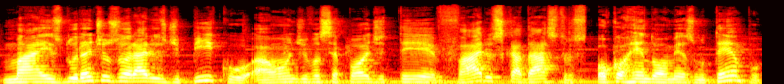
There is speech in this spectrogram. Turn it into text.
Mas durante os horários de pico, aonde você pode ter vários cadastros ocorrendo ao mesmo tempo,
